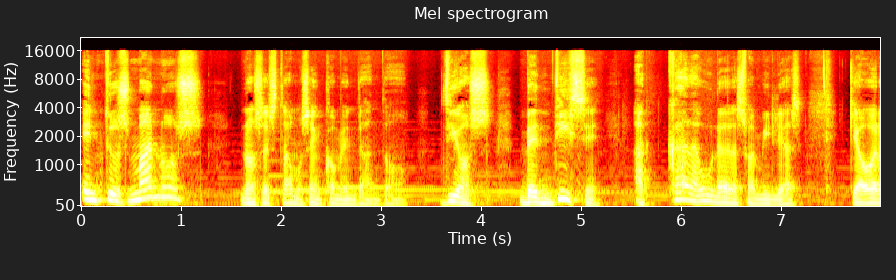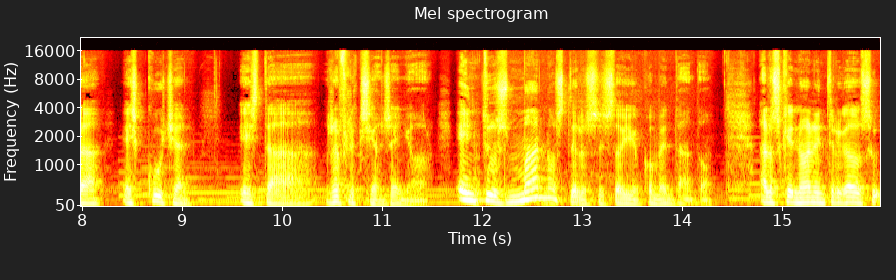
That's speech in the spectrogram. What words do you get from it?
En tus manos nos estamos encomendando. Dios, bendice a cada una de las familias que ahora escuchan esta reflexión, Señor. En tus manos te los estoy encomendando. A los que no han entregado su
